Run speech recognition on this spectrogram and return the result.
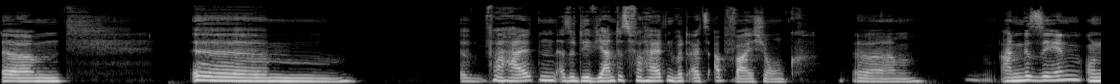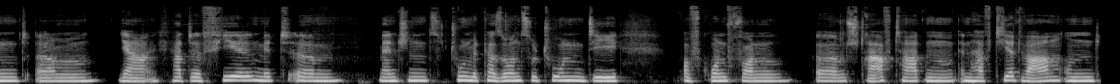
ähm, ähm, Verhalten, also deviantes Verhalten wird als Abweichung ähm, angesehen und ähm, ja, ich hatte viel mit ähm, Menschen zu tun, mit Personen zu tun, die aufgrund von ähm, Straftaten inhaftiert waren und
